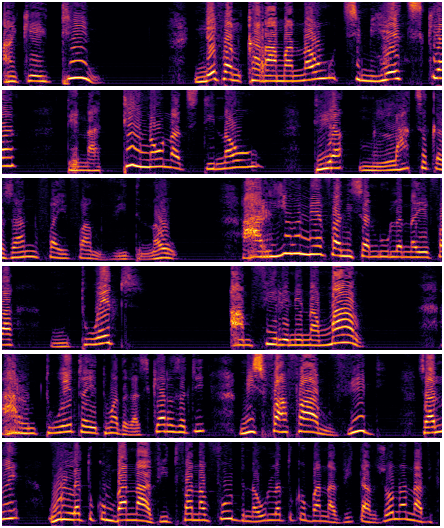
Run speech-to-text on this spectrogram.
ankehitriny, Nefa ny karamanao tsy mihetsika de na tianao na tsy tianao dia milatsaka zany ny fahefa-mividinao ary io nefa anisan'ny olana efa mitoetra amin'ny firenena maro ary mitoetra eto Madagasikara satria misy fahafaha-mividy zany hoe olona tokony mba nahavidy fanafody na olona tokony mba nahavita an'izao na nahavita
